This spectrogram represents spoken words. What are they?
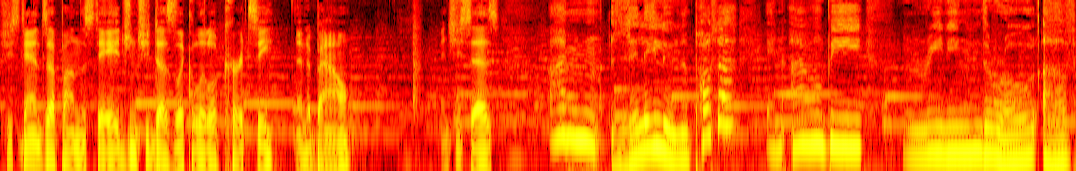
She stands up on the stage and she does like a little curtsy and a bow. And she says, I'm Lily Luna Potter, and I will be reading the role of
